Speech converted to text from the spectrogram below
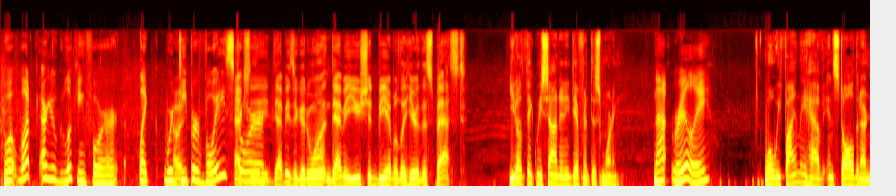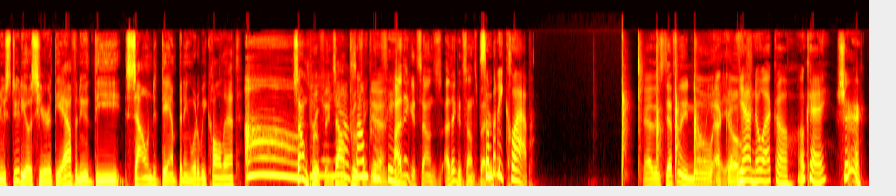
what What are you looking for? Like we're Oh, deeper voiced, Actually, or Debbie's a good one. Debbie, you should be able to hear this best. you don't think we sound any different this morning? not really? Well, we finally have installed in our new studios here at the Avenue the sound dampening. What do we call that? Oh, Soundproofing. Yeah, yeah, Soundproofing. soundproofing. I think it sounds. I think it sounds better. somebody clap. Yeah, there's definitely no Oh, yeah, echo. yeah, no echo. Okay, sure.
